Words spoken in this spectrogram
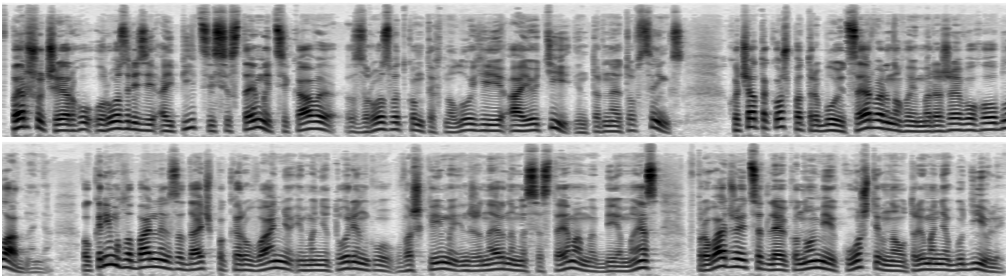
В першу чергу у розрізі IP ці системи цікаві з розвитком технології IoT Internet of Things, хоча також потребують серверного і мережевого обладнання. Окрім глобальних задач по керуванню і моніторингу важкими інженерними системами BMS впроваджується для економії коштів на утримання будівлі.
